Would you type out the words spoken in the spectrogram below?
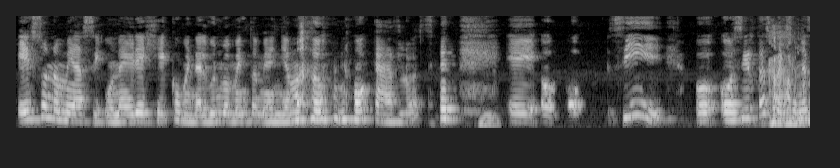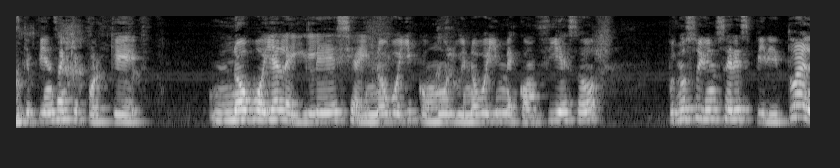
eso no me hace una hereje, como en algún momento me han llamado, ¿no, Carlos? Eh, o, sí, o, ciertas personas que piensan que porque no voy a la iglesia y no voy y comulgo y no voy y me confieso, pues no soy un ser espiritual,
